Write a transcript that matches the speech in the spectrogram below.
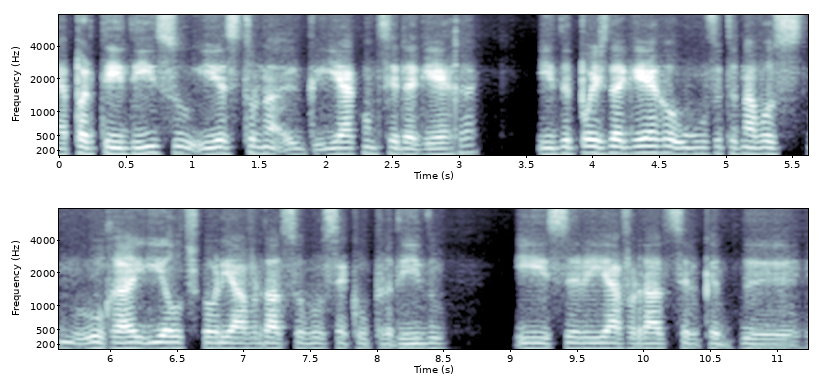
a partir disso ia, se tornar, ia acontecer a guerra. E depois da guerra, o Luffy tornava-se o rei e ele descobria a verdade sobre o século perdido e seria a verdade cerca de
